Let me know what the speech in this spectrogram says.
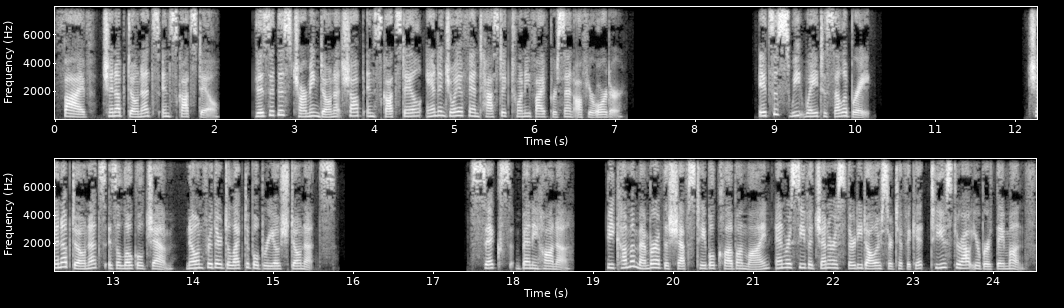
5. Chin Up Donuts in Scottsdale. Visit this charming donut shop in Scottsdale and enjoy a fantastic 25% off your order. It's a sweet way to celebrate. Chin Up Donuts is a local gem, known for their delectable brioche donuts. 6. Benihana. Become a member of the Chef's Table Club online and receive a generous $30 certificate to use throughout your birthday month.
